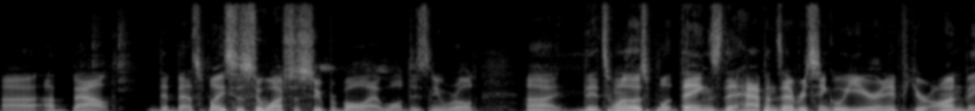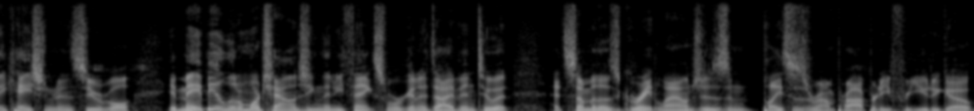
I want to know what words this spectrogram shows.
uh, about the best places to watch the Super Bowl at Walt Disney World. Uh, it's one of those pl- things that happens every single year, and if you're on vacation in the Super Bowl, it may be a little more challenging than you think. So we're going to dive into it at some of those great lounges and places around property for you to go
